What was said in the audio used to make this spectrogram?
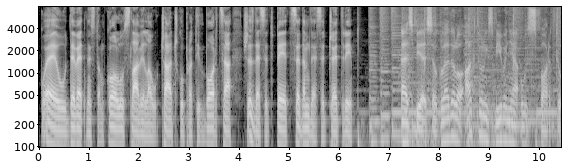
koja je u 19. kolu slavila u Čačku protiv borca 65-74. SBS ogledalo aktualnih zbivanja u sportu.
